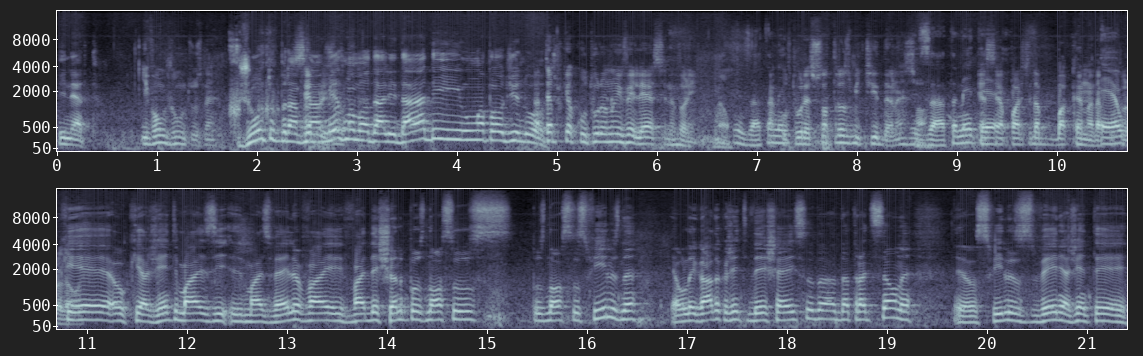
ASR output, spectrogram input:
e neto. E vão juntos, né? Junto para a mesma juntos, né? modalidade e um aplaudindo o outro. Até porque a cultura não envelhece, né, Toninho? A exatamente. cultura é só transmitida, né? Só. Exatamente, Essa é, é. a parte da, bacana da É o cultura que, gaúcha. o que a gente mais, mais velha vai, vai deixando para os nossos, pros nossos filhos, né? É o legado que a gente deixa, é isso da, da tradição, né? É, os filhos verem a gente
